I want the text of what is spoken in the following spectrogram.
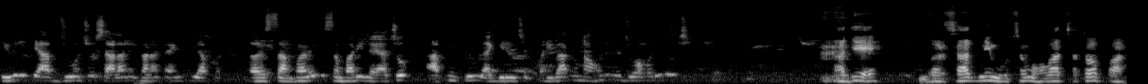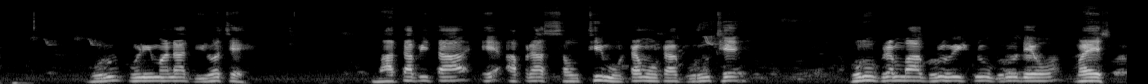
કેવી રીતે આપ જુઓ છો શાળાને ઘણા ટાઈમથી આપ અ, સંભાળી સંભાળી રહ્યા છો. આપને કેવું લાગી રહ્યું છે? પરિવારનો માહોલ જોવા મળી રહ્યો છે? આજે વરસાદની મોસમ હોવા છતાં પણ ગુરુ પૂર્ણિમાના દિવસે માતા પિતા એ આપણા સૌથી મોટા મોટા ગુરુ છે. ગુરુ બ્રહ્મા, ગુરુ વિષ્ણુ, ગુરુદેવો, મહેશ્વર.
